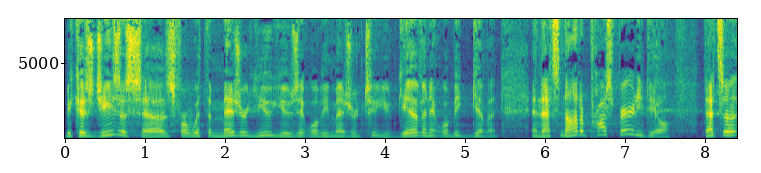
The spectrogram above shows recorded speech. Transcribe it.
Because Jesus says, For with the measure you use, it will be measured to you. Give, and it will be given. And that's not a prosperity deal. That's a,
